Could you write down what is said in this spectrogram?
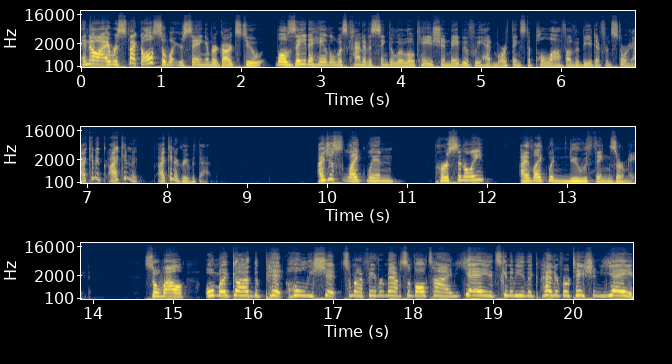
And no, I respect also what you're saying in regards to well, Zeta Halo was kind of a singular location. Maybe if we had more things to pull off of, it'd be a different story. I can I can I can agree with that. I just like when personally, I like when new things are made. So while, oh my God, the pit, holy shit, it's one of my favorite maps of all time. Yay, it's going to be the competitive rotation. Yay.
